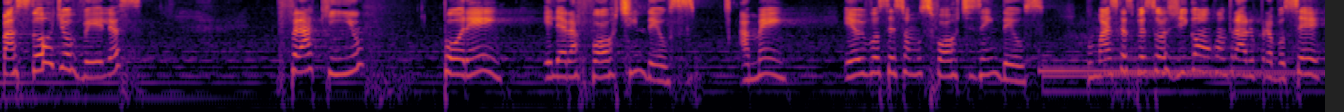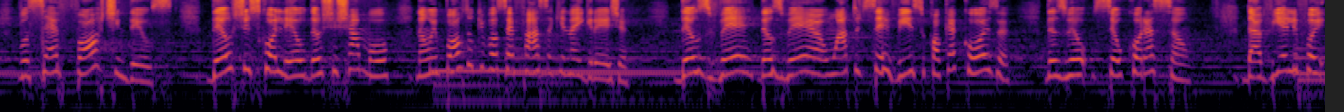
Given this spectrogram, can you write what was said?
pastor de ovelhas, fraquinho, porém ele era forte em Deus. Amém? Eu e você somos fortes em Deus. Por mais que as pessoas digam ao contrário para você, você é forte em Deus. Deus te escolheu, Deus te chamou. Não importa o que você faça aqui na igreja. Deus vê, Deus vê um ato de serviço, qualquer coisa. Deus vê o seu coração. Davi ele foi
